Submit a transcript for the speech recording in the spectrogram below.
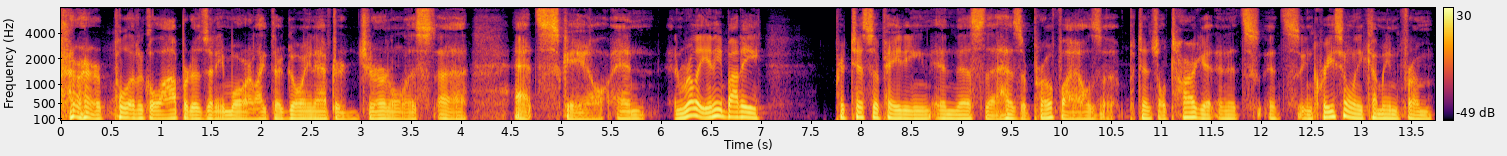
or political operatives anymore. Like they're going after journalists uh, at scale, and and really anybody participating in this that has a profile is a potential target, and it's it's increasingly coming from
